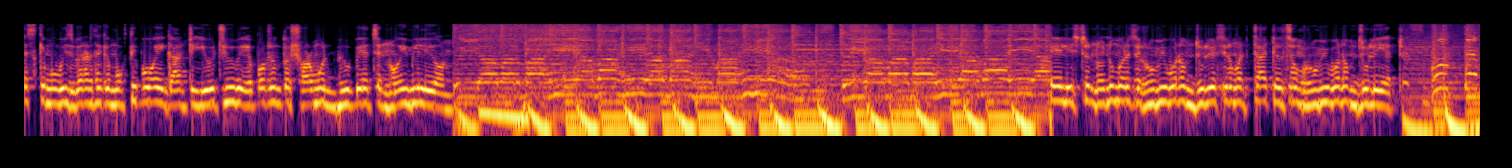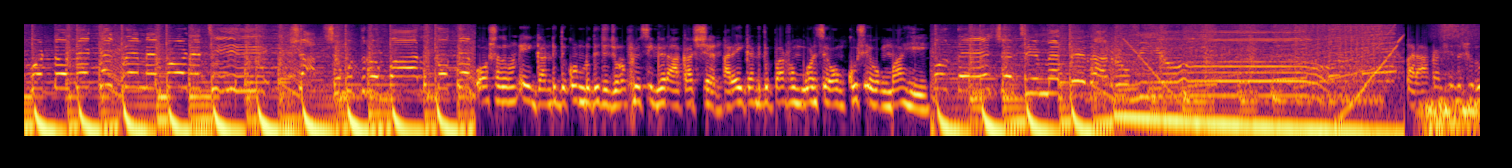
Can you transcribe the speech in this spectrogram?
এসকে মুভিজ ব্যানার থেকে মুক্তি পাওয়া এই গানটি ইউটিউবে এ পর্যন্ত সর্বমোট ভিউ পেয়েছে নয় মিলিয়ন এই লিস্টের নয় নম্বর আছে রুমি বনাম জুলিয়েট সিনেমার টাইটেল সং রুমি বনাম জুলিয়েট। অসাধারণ এই গানটিতে কণ্ঠ দিয়েছে জনপ্রিয় সিঙ্গার আকাশ সেন আর এই গানটিতে পারফর্ম করেছে অঙ্কুশ এবং মাহি। আর আকাশেতে শুধু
